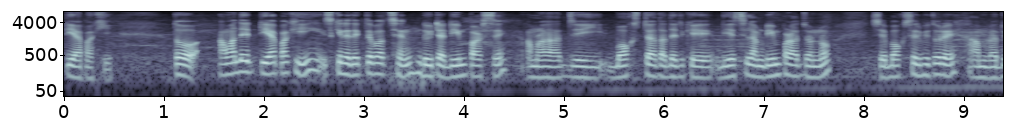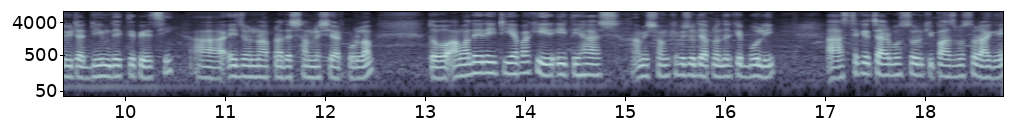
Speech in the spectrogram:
টিয়া পাখি। তো আমাদের টিয়া পাখি স্ক্রিনে দেখতে পাচ্ছেন দুইটা ডিম পারছে। আমরা যেই বক্সটা তাদেরকে দিয়েছিলাম ডিম পাড়ার জন্য সেই বক্সের ভিতরে আমরা দুইটা ডিম দেখতে পেয়েছি। এই জন্য আপনাদের সামনে শেয়ার করলাম। তো আমাদের এই টিয়া পাখির ইতিহাস আমি সংক্ষেপে যদি আপনাদেরকে বলি আজ থেকে চার বছর কি পাঁচ বছর আগে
